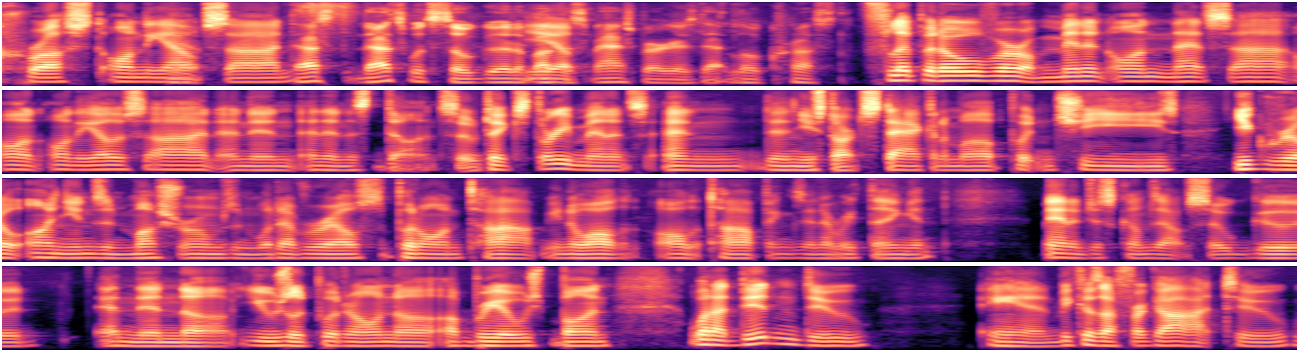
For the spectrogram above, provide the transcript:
crust on the outside. That's that's what's so good about the smash burger is that little crust. flip it over a minute on that side on, on the other side and then and then it's done so it takes three minutes and then you start stacking them up putting cheese you grill onions and mushrooms and whatever else to put on top you know all the, all the toppings and everything and man it just comes out so good and then uh, usually put it on a, a brioche bun what i didn't do and because i forgot to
